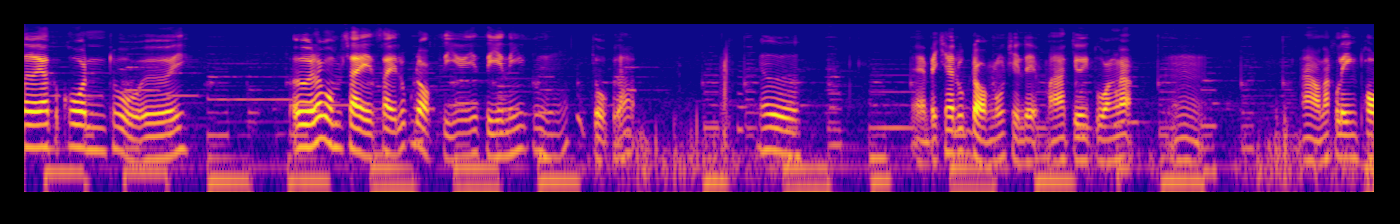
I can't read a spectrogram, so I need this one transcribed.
เลยอะทุกคน โถเอ้ย เออ ถ้าผมใส่ใส่ลูกดอกสีสีนี้จบแล้ว เออแหมไปแช่ลูกดอกน้องเฉยเลย มาเจอตัวงแล้วอืมอ้าวนักเลงพอ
